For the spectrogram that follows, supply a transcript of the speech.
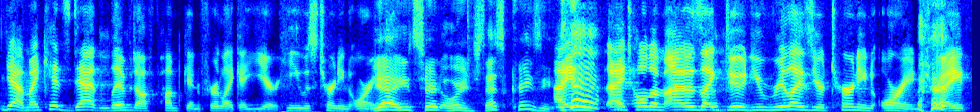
yeah. My kid's dad lived off pumpkin for like a year. He was turning orange. Yeah, you turned orange. That's crazy. I I told him I was like, dude, you realize you're turning orange, right?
